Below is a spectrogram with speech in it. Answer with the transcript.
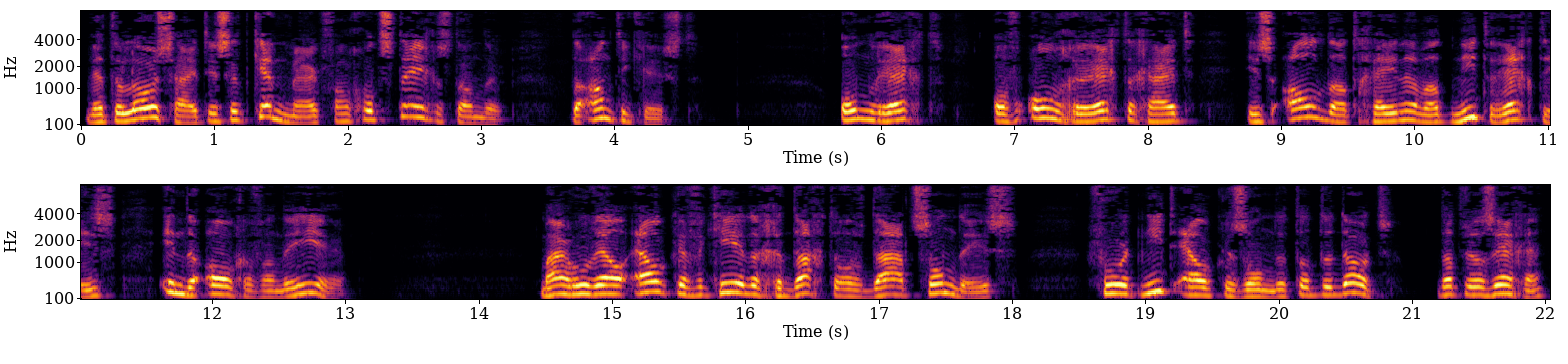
Wetteloosheid is het kenmerk van Gods tegenstander, de antichrist. Onrecht of ongerechtigheid is al datgene wat niet recht is in de ogen van de Heere. Maar hoewel elke verkeerde gedachte of daad zonde is, voert niet elke zonde tot de dood. Dat wil zeggen,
